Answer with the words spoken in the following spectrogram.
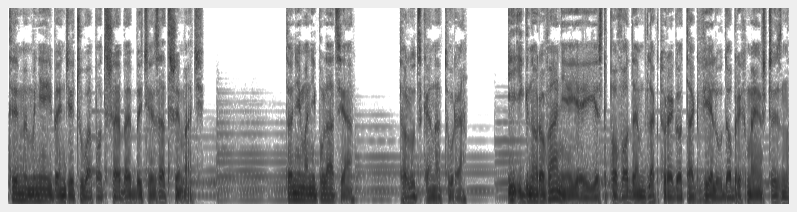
tym mniej będzie czuła potrzebę, by cię zatrzymać. To nie manipulacja, to ludzka natura. I ignorowanie jej jest powodem, dla którego tak wielu dobrych mężczyzn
